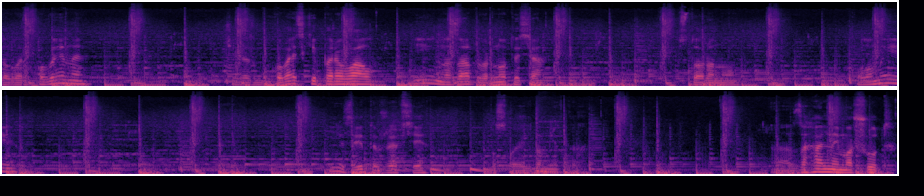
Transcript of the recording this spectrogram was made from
до Верховини, через Буковецький перевал і назад вернутися в сторону Коломиї. І звідти вже всі по своїх домівках. Загальний маршрут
